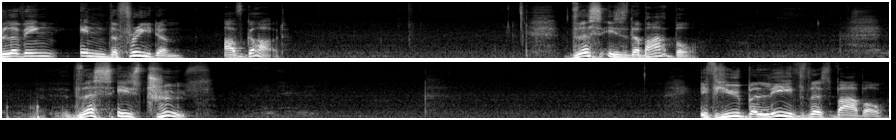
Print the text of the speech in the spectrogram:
living in the freedom of God. This is the Bible. This is truth. If you believe this Bible,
